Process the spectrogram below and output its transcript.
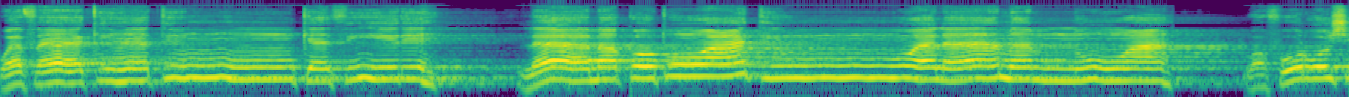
وفاكهة كثيره لا مقطوعة ولا ممنوعة وفرش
